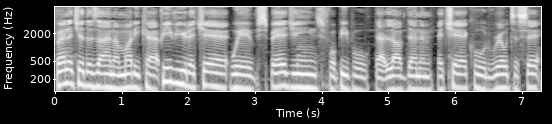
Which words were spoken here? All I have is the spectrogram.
Furniture designer Muddy Cap previewed a chair with spare jeans for people that love denim, a chair called Real to Sit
